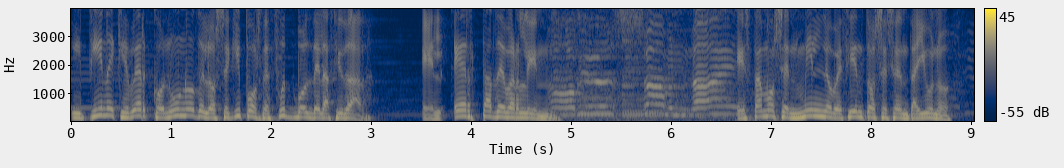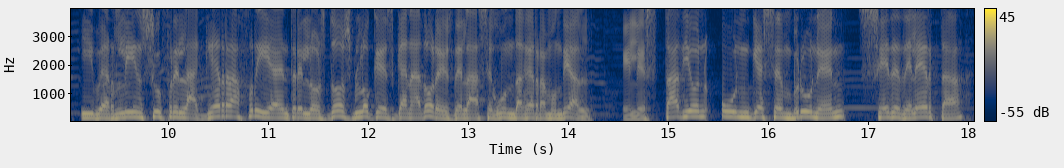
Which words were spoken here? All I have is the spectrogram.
y tiene que ver con uno de los equipos de fútbol de la ciudad, el Hertha de Berlín. Estamos en 1961 y Berlín sufre la Guerra Fría entre los dos bloques ganadores de la Segunda Guerra Mundial. El Stadion Ungesenbrunnen, sede del Hertha,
